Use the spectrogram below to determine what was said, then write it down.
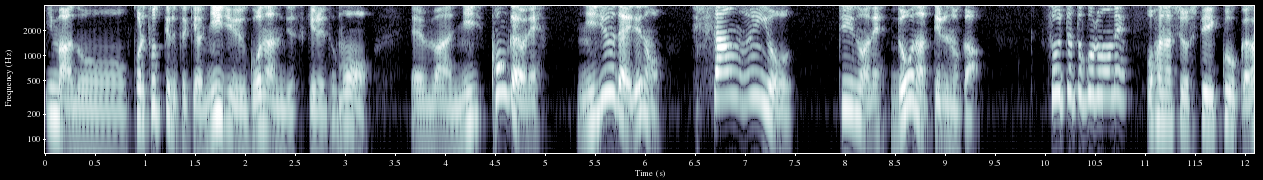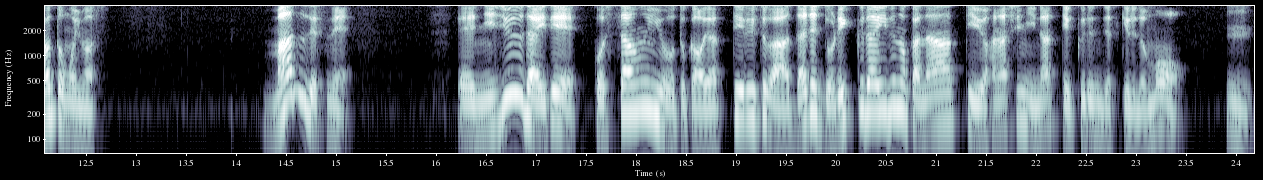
今あのーこれ撮ってる時は25なんですけれども、えーまあ、に今回はね20代での資産運用っていうのはねどうなっているのかそういったところをねお話をしていこうかなと思います。まずですね、えー20代でこう資産運用とかをやっている人が大体どれくらいいるのかなっていう話になってくるんですけれどもうん。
